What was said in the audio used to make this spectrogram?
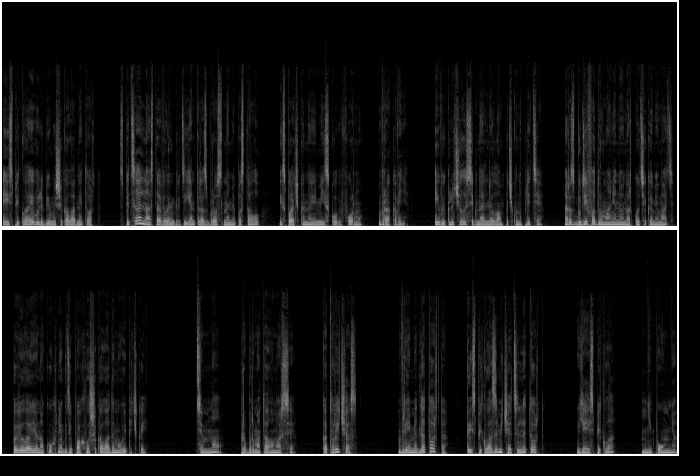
и испекла его любимый шоколадный торт. Специально оставила ингредиенты разбросанными по столу, испачканную миску и форму, в раковине. И выключила сигнальную лампочку на плите. Разбудив одурманенную наркотиками мать, повела ее на кухню, где пахло шоколадом и выпечкой. «Темно», — пробормотала Марсия. «Который час?» «Время для торта. Ты испекла замечательный торт». «Я испекла? Не помню».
